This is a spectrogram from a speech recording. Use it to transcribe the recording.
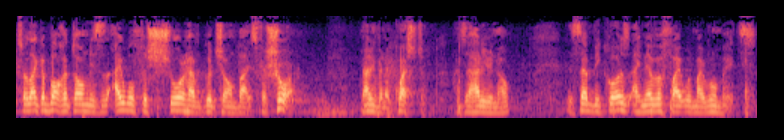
So like a Bocha told me, he says, I will for sure have good shalom bayis. For sure. Not even a question. I said, how do you know? He said, because I never fight with my roommates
